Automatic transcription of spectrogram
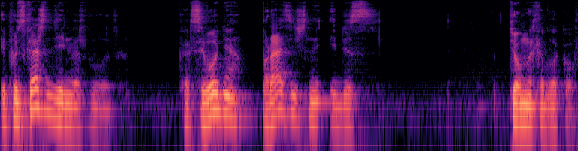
И пусть каждый день ваш будет, как сегодня, праздничный и без темных облаков.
